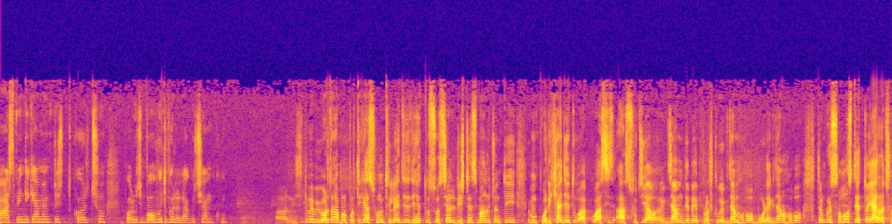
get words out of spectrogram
ମାସ୍କ ପିନ୍ଧିକି ଆମେ କରୁଛୁ କରୁଛୁ ବହୁତ ଭଲ ଲାଗୁଛି ଆମକୁ ନିଶ୍ଚିତ ଭାବେ ବିବର୍ତ୍ତନ ଆପଣ ପ୍ରତିକ୍ରିୟା ଶୁଣୁଥିଲେ ଯେ ଯେହେତୁ ସୋସିଆଲ ଡିଷ୍ଟାନ୍ସ ମାନୁଛନ୍ତି ଏବଂ ପରୀକ୍ଷା ଯେହେତୁ ଆକୁ ଆସି ଆସୁଛି ଏକ୍ଜାମ୍ ଦେବେ ପ୍ଲସ୍ ଟୁ ଏକ୍ଜାମ୍ ହେବ ବୋର୍ଡ଼ ଏକ୍ଜାମ୍ ହେବ ତେଣୁକରି ସମସ୍ତେ ତୟାର ଅଛନ୍ତି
